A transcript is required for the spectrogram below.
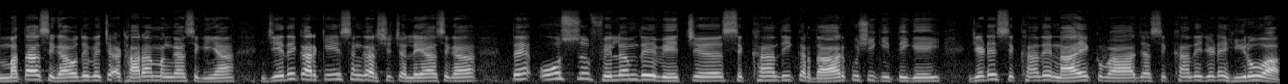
ਮਤਾ ਸੀਗਾ, ਉਹਦੇ ਵਿੱਚ 18 ਮੰਗਾਂ ਸੀਗੀਆਂ, ਜਿਹਦੇ ਕਰਕੇ ਇਹ ਸੰਘਰਸ਼ ਚੱਲਿਆ ਸੀਗਾ। ਤੇ ਉਸ ਫਿਲਮ ਦੇ ਵਿੱਚ ਸਿੱਖਾਂ ਦੀ ਕਿਰਦਾਰਕੁਸ਼ੀ ਕੀਤੀ ਗਈ, ਜਿਹੜੇ ਸਿੱਖਾਂ ਦੇ ਨਾਇਕ ਵਾ ਜਾਂ ਸਿੱਖਾਂ ਦੇ ਜਿਹੜੇ ਹੀਰੋ ਆ,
